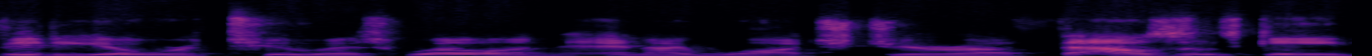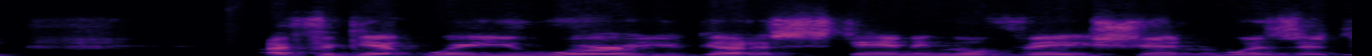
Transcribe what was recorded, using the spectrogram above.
video or two as well, and, and I watched your uh, thousands game. I forget where you were. You got a standing ovation. Was it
